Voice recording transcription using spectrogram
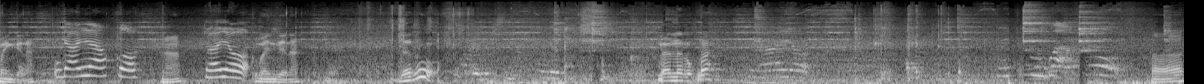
Kumain ka na? Daya ko. Ha? Daya. Kumain ka na? Laro. Lalaro ka? Daya. Itumba ko. Ha?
